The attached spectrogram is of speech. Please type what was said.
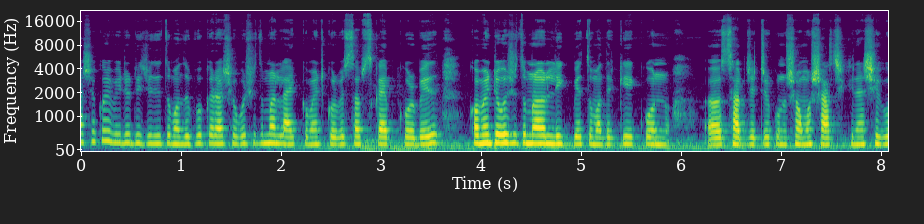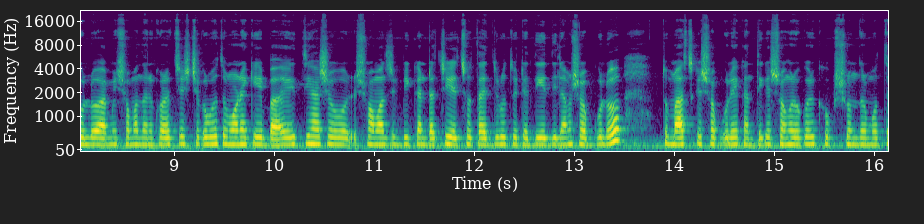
আশা করি ভিডিওটি যদি তোমাদের উপকার আসে, অবশ্যই তোমরা লাইক কমেন্ট করবে সাবস্ক্রাইব করবে। কমেন্টে অবশ্যই তোমরা লিখবে তোমাদেরকে কোন সাবজেক্টের কোনো সমস্যা আছে কিনা, সেগুলো আমি সমাধান করার চেষ্টা করব। তোমরা অনেকে ইতিহাস ও সামাজিক বিজ্ঞানটা চেয়েছো, তাই দ্রুত এটা দিয়ে দিলাম সবগুলো। তোমরা আজকে সবগুলো এখান থেকে সংগ্রহ করে খুব সুন্দর মতো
